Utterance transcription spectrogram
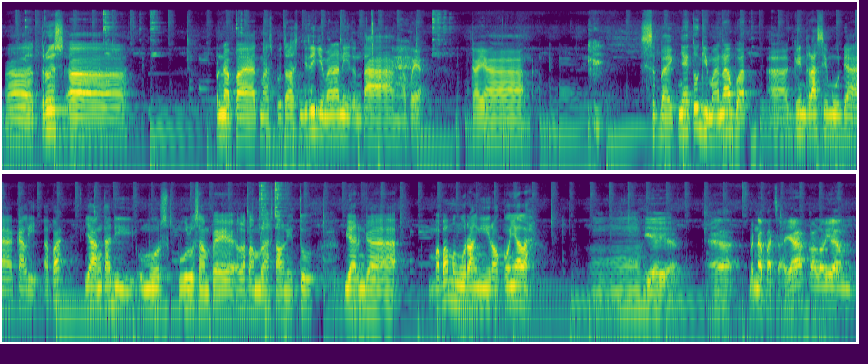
Eh, terus eh, pendapat Mas Putra sendiri gimana nih tentang apa ya? Kayak sebaiknya itu gimana buat eh, generasi muda kali apa yang tadi umur 10 sampai 18 tahun itu biar nggak apa mengurangi rokoknya lah. Oh iya iya. Ya, pendapat saya kalau yang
